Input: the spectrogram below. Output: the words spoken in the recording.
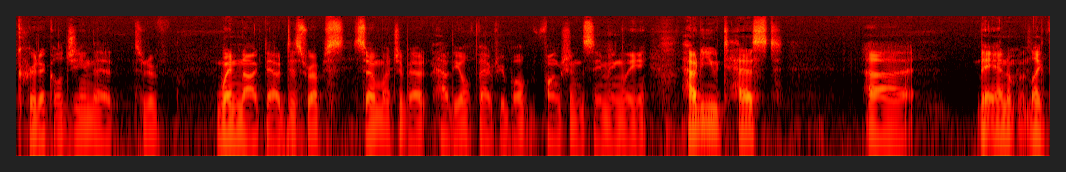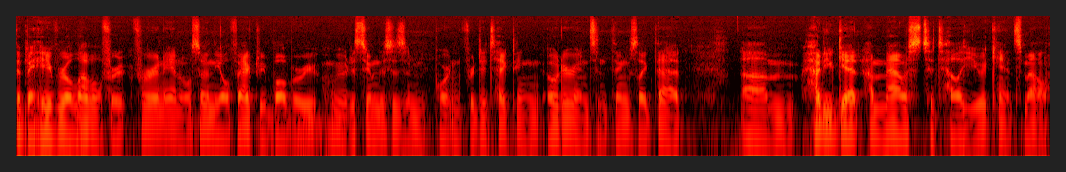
critical gene that sort of, when knocked out, disrupts so much about how the olfactory bulb functions. Seemingly, how do you test uh, the animal, like the behavioral level for for an animal? So in the olfactory bulb, where we, we would assume this is important for detecting odorants and things like that. Um, how do you get a mouse to tell you it can't smell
